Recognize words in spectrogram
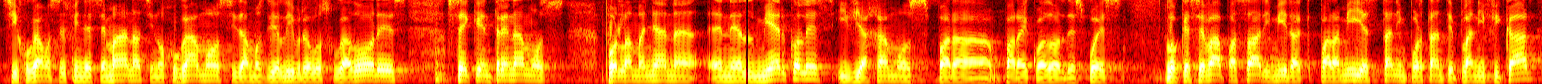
si jugamos el fin de semana, si no jugamos, si damos día libre a los jugadores. Sé que entrenamos por la mañana en el miércoles y viajamos para, para Ecuador después. Lo que se va a pasar, y mira, para mí es tan importante planificar,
